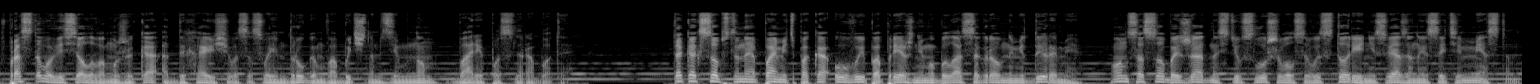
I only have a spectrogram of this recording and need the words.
в простого веселого мужика, отдыхающего со своим другом в обычном земном баре после работы. Так как собственная память пока, увы, по-прежнему была с огромными дырами, он с особой жадностью вслушивался в истории, не связанные с этим местом,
